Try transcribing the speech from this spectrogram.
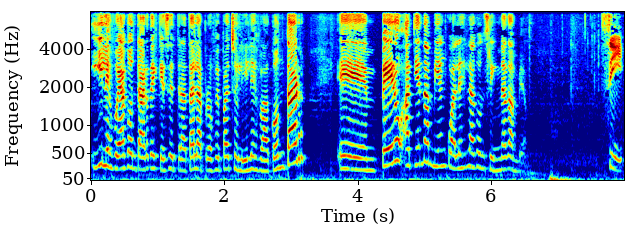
y les voy a contar de qué se trata. La profe Pacholí les va a contar, eh, pero atiendan bien cuál es la consigna también. Sí,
